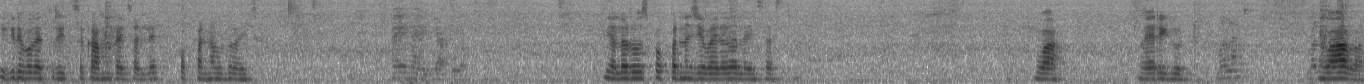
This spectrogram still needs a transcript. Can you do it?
इकडे बघा त्रीजचं काम काय चाललंय? पप्पांना उठवायचं टाकलं. याला रोज पप्पांना जेवायला घालायचं असतं. वा व्हेरी गुड वा वा.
